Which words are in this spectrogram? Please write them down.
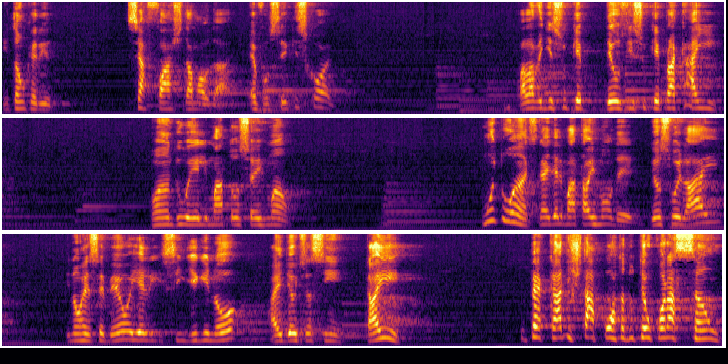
Então, querido, se afaste da maldade. É você que escolhe. A palavra disse o que? Deus disse o que para Caim? Quando ele matou seu irmão. Muito antes né, de ele matar o irmão dele. Deus foi lá e, e não recebeu, e ele se indignou. Aí Deus disse assim: Caim, o pecado está à porta do teu coração.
